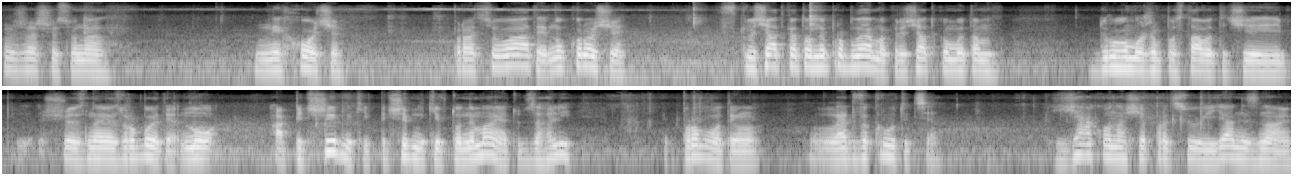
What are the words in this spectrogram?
Вже щось вона не хоче працювати. Ну, коротше, з крильчатка то не проблема. Крильчатку ми там другу можемо поставити чи щось з нею зробити. Ну, а підшипників, підшипників то немає. Тут взагалі пробувати воно ледве крутиться. Як вона ще працює, я не знаю.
